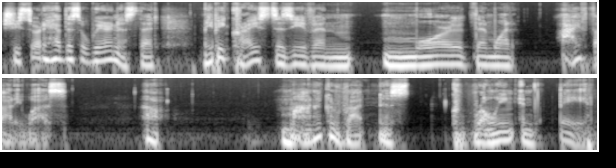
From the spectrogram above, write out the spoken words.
she sort of had this awareness that maybe Christ is even more than what I thought he was. Oh, Monica Rutten is growing in faith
